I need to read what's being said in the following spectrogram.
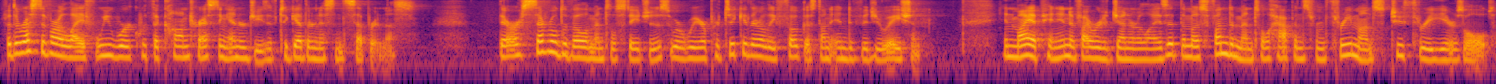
For the rest of our life, we work with the contrasting energies of togetherness and separateness. There are several developmental stages where we are particularly focused on individuation. In my opinion, if I were to generalize it, the most fundamental happens from three months to three years old.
